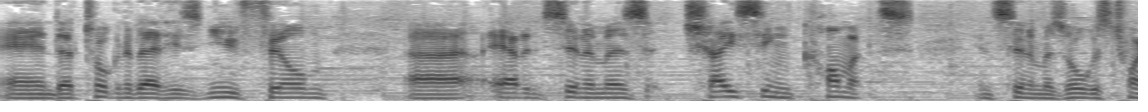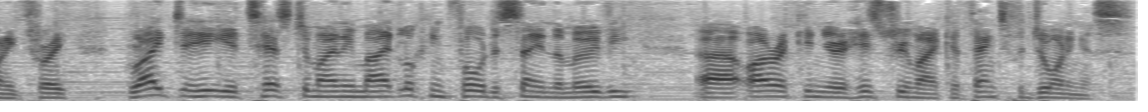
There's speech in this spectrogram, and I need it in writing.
and uh, talking about his new film uh, out in cinemas, Chasing Comets, in cinemas August 23. Great to hear your testimony, mate. Looking forward to seeing the movie. Uh, I reckon you're a history maker. Thanks for joining us.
